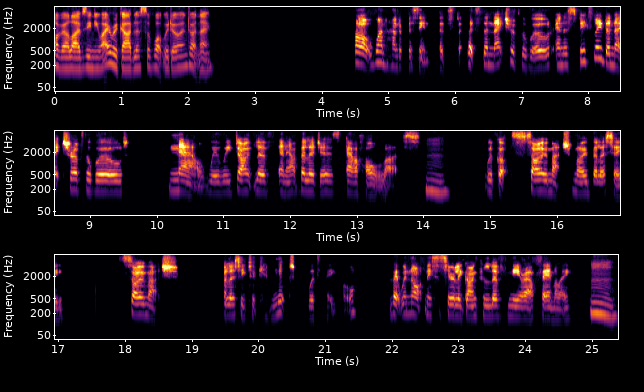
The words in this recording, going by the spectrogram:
of our lives anyway, regardless of what we're doing, don't they? Oh, 100%. It's, it's the nature of the world, and especially the nature of the world now, where we don't live in our villages our whole lives. Mm. We've got so much mobility, so much ability to connect with people that we're not necessarily going to live near our family. Mm.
